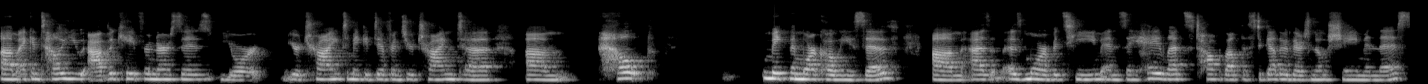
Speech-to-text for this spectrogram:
um, I can tell you advocate for nurses. You're you're trying to make a difference. You're trying to um, help make them more cohesive um, as as more of a team and say, hey, let's talk about this together. There's no shame in this.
